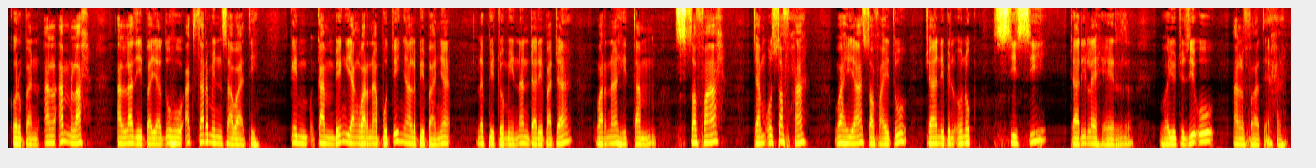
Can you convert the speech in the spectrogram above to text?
kurban al-amlah alladzi bayaduhu aksar min sawati. Kambing yang warna putihnya lebih banyak, lebih dominan daripada warna hitam. Sofah, jam'u sofah, wahya sofah itu janibil unuk, sisi dari leher. Wa yujzi'u al-fatihah.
